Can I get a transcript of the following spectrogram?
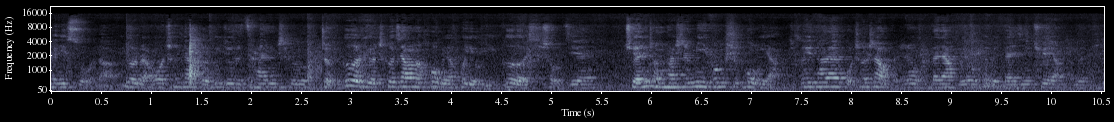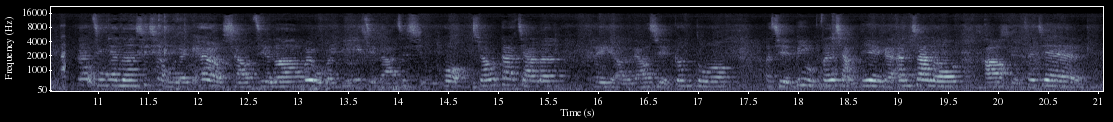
可以锁的，这个软卧车厢隔壁就是餐车，整个这个车厢的后面会有一个洗手间，全程它是密封式供氧，所以它在火车上本身我们大家不用特别担心缺氧的问题。那今天呢，谢谢我们的 Carol 小姐呢，为我们一一解答这些疑惑，希望大家呢可以呃了解更多，而且并分享、订阅、跟按赞哦。好，再见。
